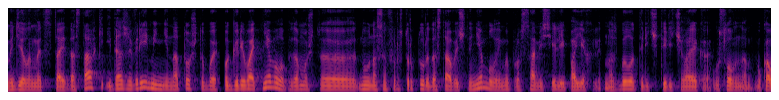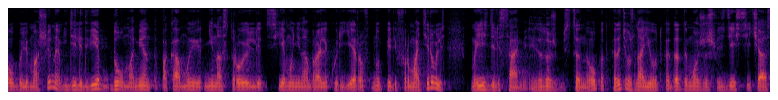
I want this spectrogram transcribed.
Мы делаем это сайт доставки, и даже времени на то, чтобы погоревать не было, потому что ну, у нас инфраструктуры доставочной не было, и мы просто сами сели и поехали. У нас было 3-4 человека, условно, у кого были машины, недели две до момента, пока мы не настроили схему, не набрали курьеров, ну, переформатировались, мы ездили сами. Это тоже бесценный опыт. Когда тебя узнают, когда ты можешь здесь сейчас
